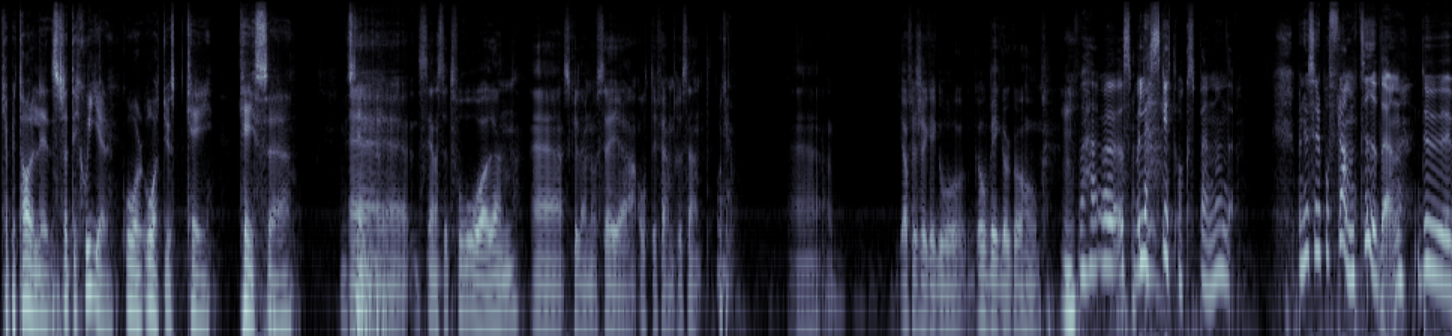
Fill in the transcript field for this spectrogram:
kapital eller strategier går åt just case eh, investeringar? Eh, de senaste två åren eh, skulle jag nog säga 85 procent. Okej. Eh, jag försöker gå go big or go home. Mm. Vad läskigt och spännande. Men hur ser du på framtiden? Du,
